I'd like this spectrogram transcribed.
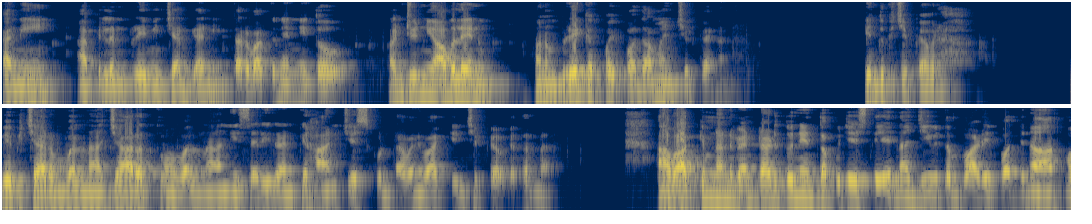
కానీ ఆ పిల్లని ప్రేమించాను కానీ తర్వాత నేను నీతో కంటిన్యూ అవ్వలేను మనం బ్రేకప్ అయిపోదామని చెప్పానన్న. ఎందుకు చెప్పావురా? వ్యభిచారం వలన జారత్వం వలన నీ శరీరానికి హాని చేసుకుంటావని వాక్యం చెప్పావు కదన్నా. ఆ వాక్యం నన్ను వెంటాడుతూ నేను తప్పు చేస్తే నా జీవితం పాడైపోద్ది నా ఆత్మ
